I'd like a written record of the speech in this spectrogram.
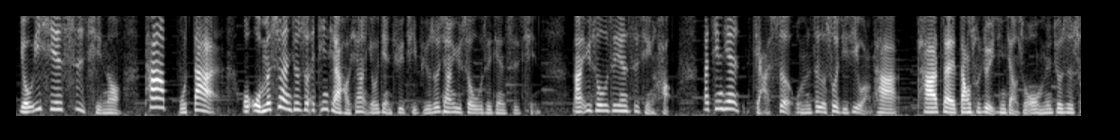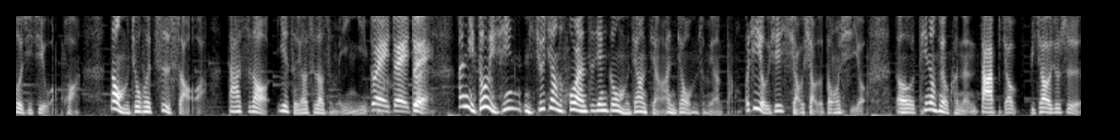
有一些事情哦，它不大。我我们虽然就是说，哎，听起来好像有点具体，比如说像预售屋这件事情。那预售屋这件事情，好，那今天假设我们这个溯及既往，他他在当初就已经讲说，我们就是溯及既往化，那我们就会至少啊。大家知道业者要知道怎么营运，对对对。那你都已经你就这样子忽然之间跟我们这样讲啊，你叫我们怎么样挡？而且有一些小小的东西哦，呃，听众朋友可能大家比较比较就是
